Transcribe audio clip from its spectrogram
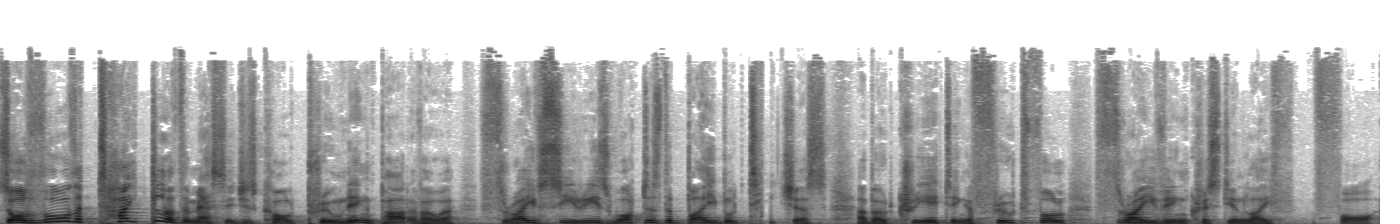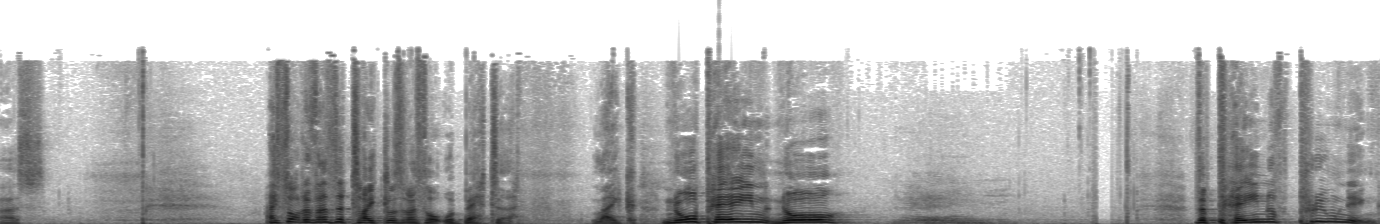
So, although the title of the message is called Pruning, part of our Thrive series, what does the Bible teach us about creating a fruitful, thriving Christian life for us? I thought of other titles that I thought were better, like No Pain, No. The Pain of Pruning.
